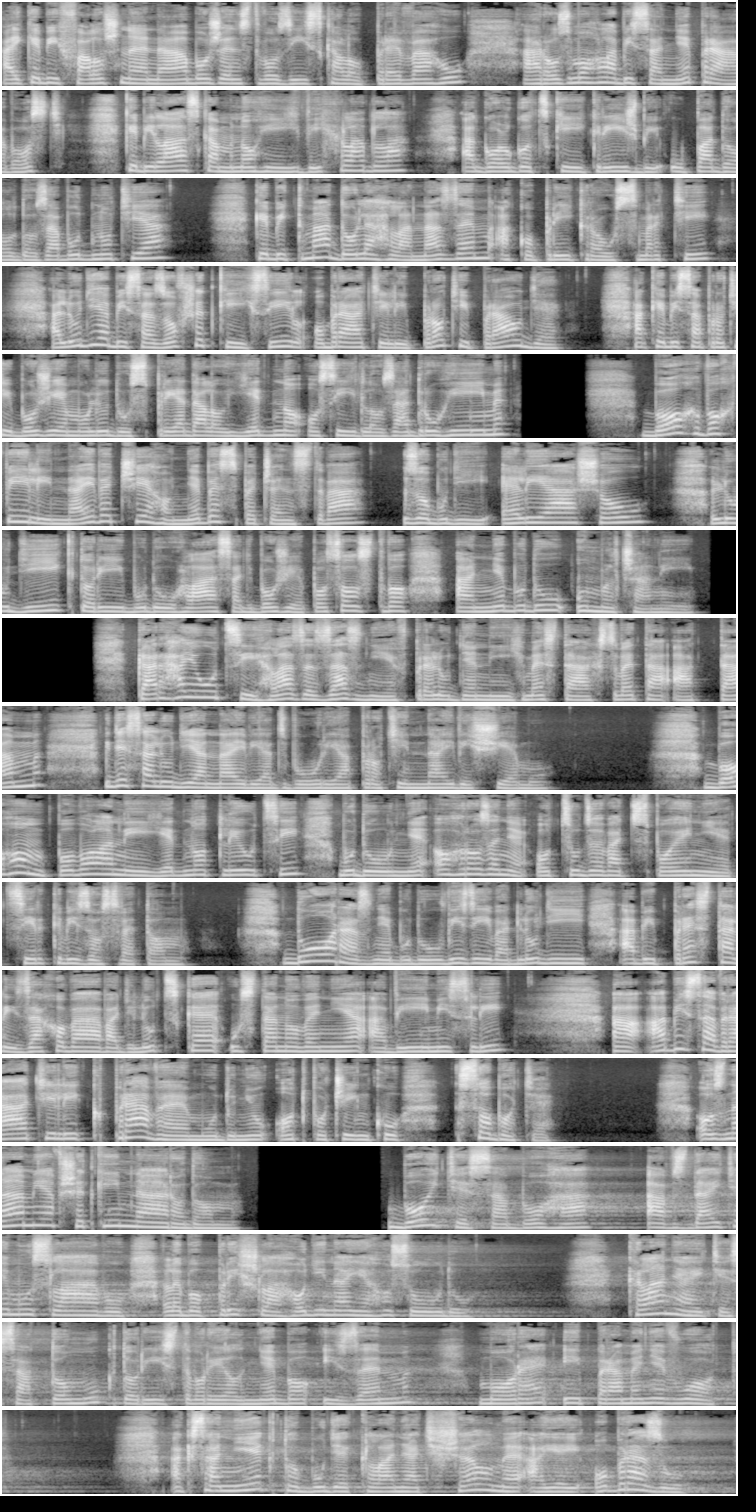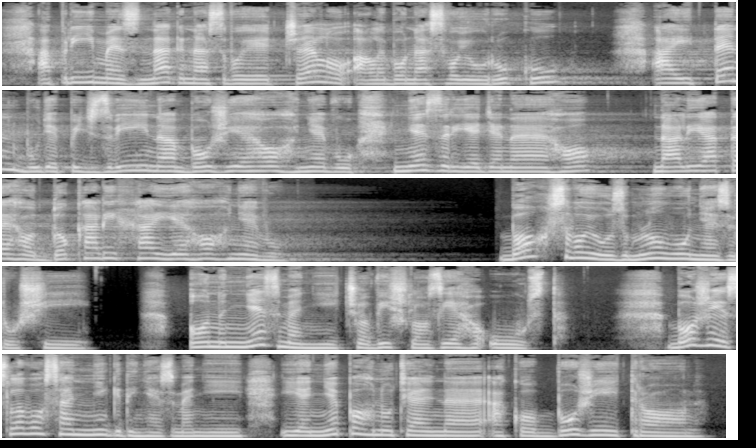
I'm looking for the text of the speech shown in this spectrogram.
Aj keby falošné náboženstvo získalo prevahu a rozmohla by sa neprávosť, keby láska mnohých vychladla a Golgotský kríž by upadol do zabudnutia, keby tma doľahla na zem ako príkrov smrti a ľudia by sa zo všetkých síl obrátili proti pravde a keby sa proti Božiemu ľudu spriadalo jedno osídlo za druhým, Boh vo chvíli najväčšieho nebezpečenstva zobudí Eliášov, ľudí, ktorí budú hlásať Božie posolstvo a nebudú umlčaní. Karhajúci hlas zaznie v preľudnených mestách sveta a tam, kde sa ľudia najviac búria proti najvyššiemu. Bohom povolaní jednotlivci budú neohrozene odsudzovať spojenie cirkvy so svetom. Dôrazne budú vyzývať ľudí, aby prestali zachovávať ľudské ustanovenia a výmysly a aby sa vrátili k pravému dňu odpočinku, sobote. Oznámia všetkým národom. Bojte sa Boha a vzdajte mu slávu, lebo prišla hodina jeho súdu. Klaňajte sa tomu, ktorý stvoril nebo i zem, more i pramene vôd ak sa niekto bude klaňať šelme a jej obrazu a príjme znak na svoje čelo alebo na svoju ruku, aj ten bude piť z vína Božieho hnevu, nezriedeného naliatého do kalicha jeho hnevu. Boh svoju zmluvu nezruší. On nezmení, čo vyšlo z jeho úst. Božie slovo sa nikdy nezmení, je nepohnutelné ako Boží trón.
